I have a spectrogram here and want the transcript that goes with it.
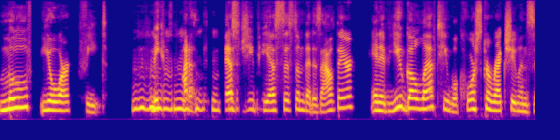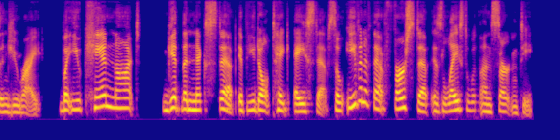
move your feet. because God is the best GPS system that is out there. And if you go left, he will course correct you and send you right. But you cannot get the next step if you don't take a step. So even if that first step is laced with uncertainty,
